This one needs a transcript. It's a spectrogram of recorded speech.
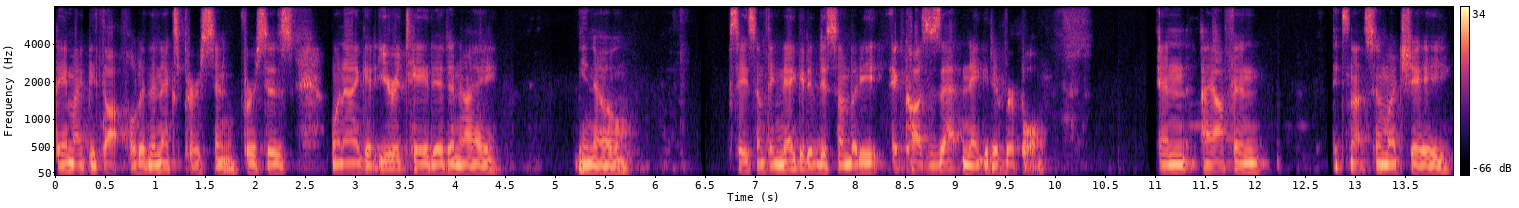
they might be thoughtful to the next person versus when I get irritated and I, you know, say something negative to somebody, it causes that negative ripple. And I often, it's not so much a,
